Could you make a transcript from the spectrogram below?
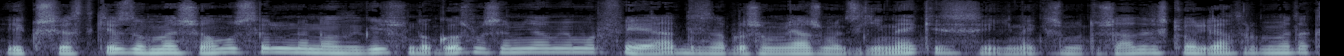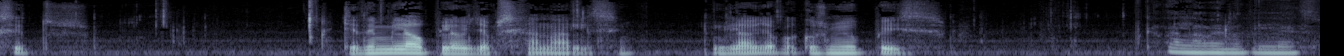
Οι εξουσιαστικές δομές όμως θέλουν να οδηγήσουν τον κόσμο σε μια ομοιομορφία. Άντρες να προσωμιάζουν με τις γυναίκες, οι γυναίκες με τους άντρες και όλοι οι άνθρωποι μεταξύ τους. Και δεν μιλάω πλέον για ψυχανάλυση. Μιλάω για παγκοσμιοποίηση. Καταλαβαίνω τι λες.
